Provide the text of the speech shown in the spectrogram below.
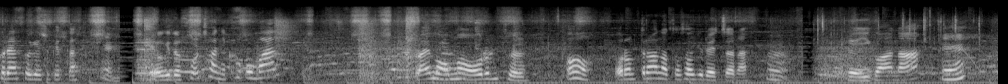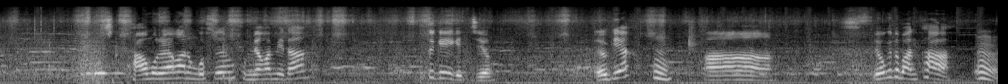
그래 그게 좋겠다. 여기도 솔찬이 크고만. 라임아 엄마 얼음틀. 어. 얼음틀 하나 더 사기로 했잖아. 응. 그래 이거 하나. 응? 다음으로 향하는 곳은 분명합니다. 뜨개이겠지요. 여기야? 응. 아, 여기도 많다. 응.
